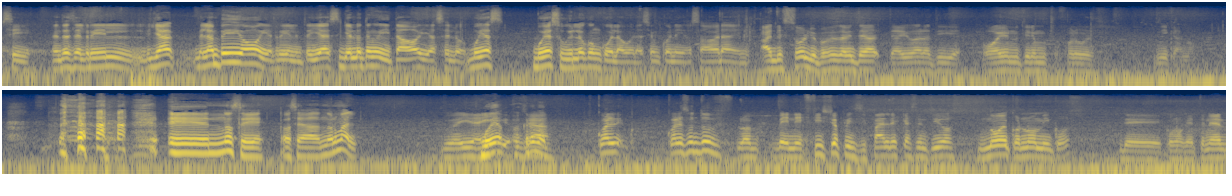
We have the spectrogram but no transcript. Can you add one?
Sí. Entonces el reel, ya me lo han pedido hoy el reel, entonces ya, ya lo tengo editado y ya se lo. Voy a, voy a subirlo con colaboración con ellos ahora en. Ah, de Solio, porque eso también te va, te va a ayudar a ti. O ellos no tienen muchos followers. Nika, ¿no? Eh, no sé, o sea, normal. Y de ahí, Voy a- o creo sea, que- ¿cuál- ¿cuáles son tus, los beneficios principales que has sentido no económicos de como que tener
